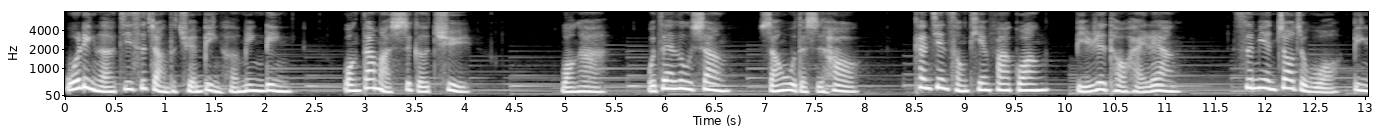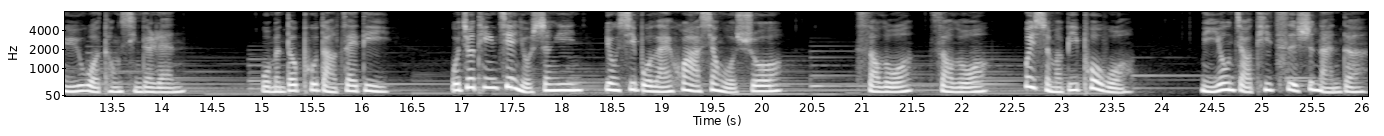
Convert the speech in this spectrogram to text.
我领了祭司长的权柄和命令，往大马士革去。王啊！我在路上晌午的时候，看见从天发光，比日头还亮，四面照着我，并与我同行的人，我们都扑倒在地。我就听见有声音用希伯来话向我说：“扫罗，扫罗，为什么逼迫我？你用脚踢刺是难的。”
